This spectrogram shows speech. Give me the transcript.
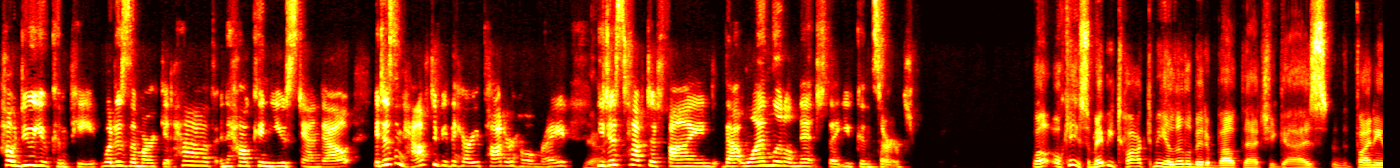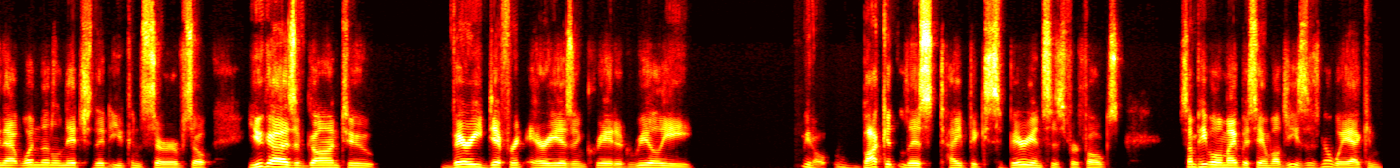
how do you compete? What does the market have and how can you stand out? It doesn't have to be the harry potter home right? Yeah. you just have to find that one little niche that you can serve. Well okay so maybe talk to me a little bit about that you guys finding that one little niche that you can serve. So you guys have gone to very different areas and created really you know bucket list type experiences for folks some people might be saying well geez there's no way i can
